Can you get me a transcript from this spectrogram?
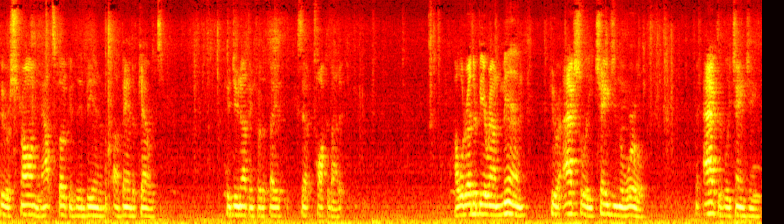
who are strong and outspoken than be in a band of cowards who do nothing for the faith except talk about it. I would rather be around men who are actually changing the world, actively changing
